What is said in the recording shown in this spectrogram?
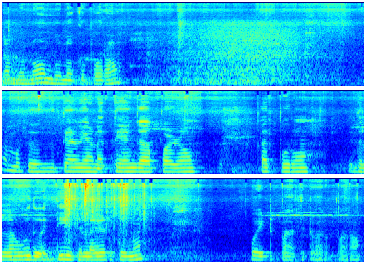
நம்ம நோன்பு நோக்க போகிறோம் நமக்கு தேவையான தேங்காய் பழம் கற்பூரம் இதெல்லாம் ஊதுவத்தி இதெல்லாம் எடுத்துக்கணும் போயிட்டு பார்த்துட்டு வர போகிறோம்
